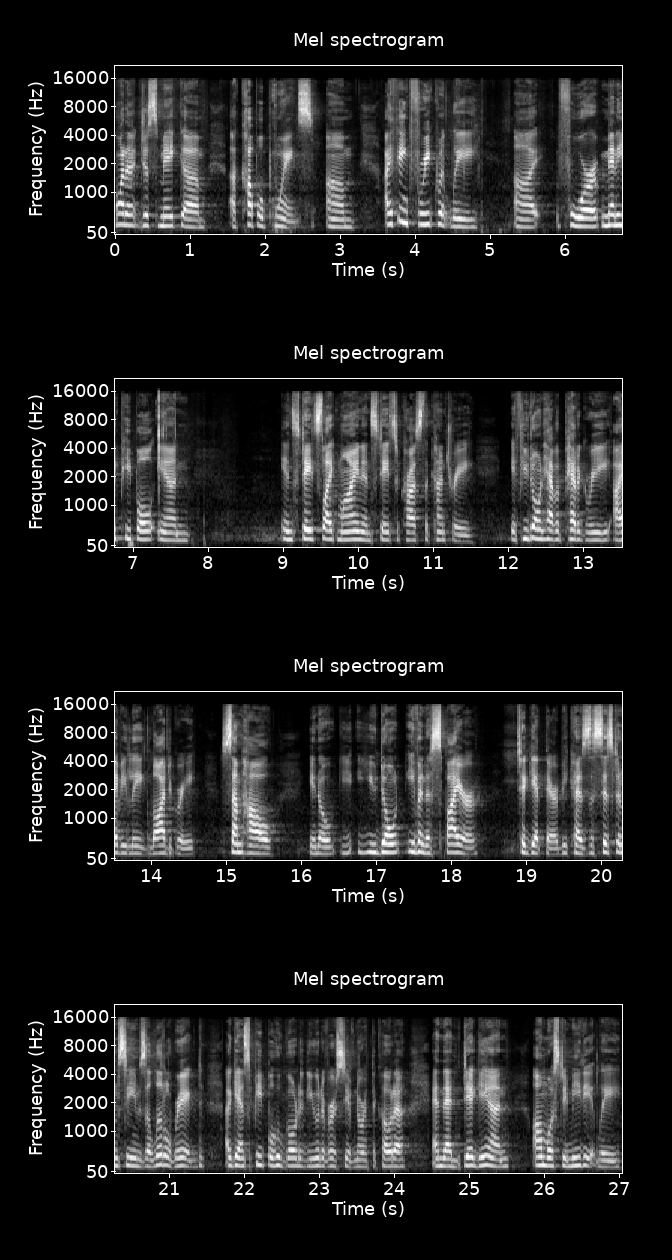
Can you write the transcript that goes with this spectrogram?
I want to just make um, a couple points. Um, I think frequently uh, for many people in in states like mine and states across the country, if you don't have a pedigree Ivy League law degree, somehow, you know, you, you don't even aspire to get there because the system seems a little rigged against people who go to the University of North Dakota and then dig in almost immediately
